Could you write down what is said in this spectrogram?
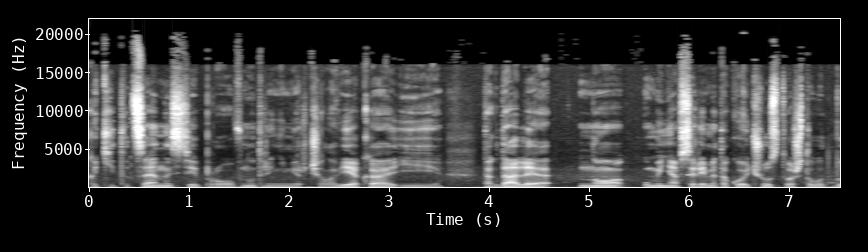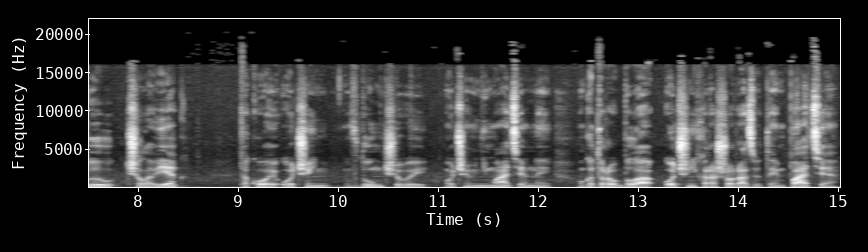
какие-то ценности, про внутренний мир человека и так далее но у меня все время такое чувство, что вот был человек, такой очень вдумчивый, очень внимательный, у которого была очень хорошо развита эмпатия,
